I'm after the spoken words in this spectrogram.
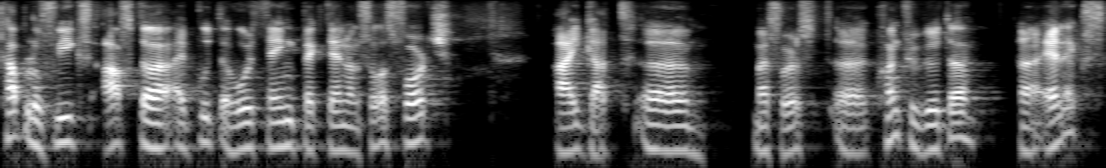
couple of weeks after I put the whole thing back then on SourceForge, I got uh, my first uh, contributor, uh, Alex,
